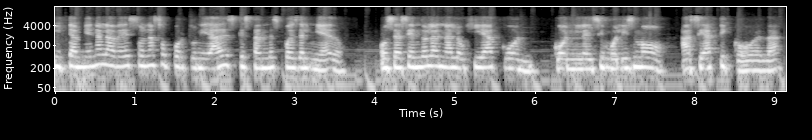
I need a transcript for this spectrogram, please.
y también a la vez son las oportunidades que están después del miedo. O sea, haciendo la analogía con, con el simbolismo asiático, ¿verdad?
